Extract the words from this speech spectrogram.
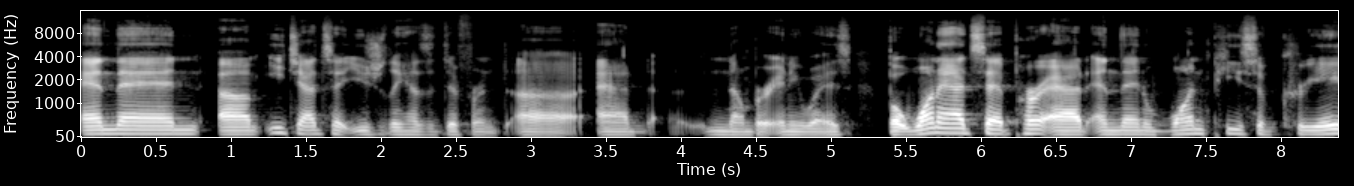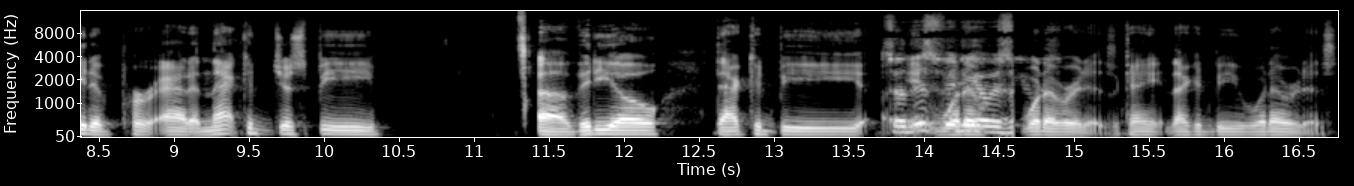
and then um, each ad set usually has a different uh, ad number anyways but one ad set per ad and then one piece of creative per ad and that could just be uh, video that could be so this whatever, video is whatever it is okay? That could be whatever it is.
